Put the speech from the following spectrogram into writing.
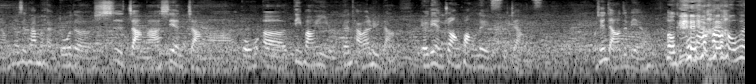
央，但是他们很多的市长啊、县长啊、国呃地方议员跟台湾绿党有点状况类似这样子。我我先讲到这边。OK，没有问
